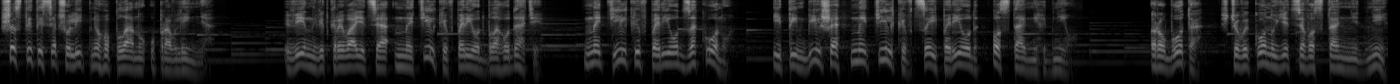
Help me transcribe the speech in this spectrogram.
шеститисячолітнього плану управління. Він відкривається не тільки в період благодаті, не тільки в період закону, і тим більше не тільки в цей період останніх днів. Робота, що виконується в останні дні,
